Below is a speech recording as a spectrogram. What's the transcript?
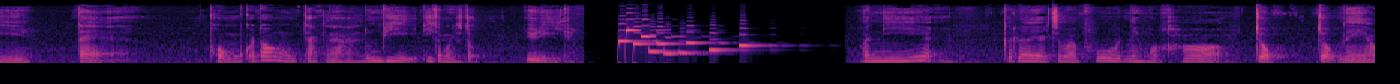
นี้ แต่ ผมก็ต้องจากลารุ่นพี่ที่กำลังจะจบอยู่ดี วันนี้ก็เลยอยากจะมาพูดในหัวข้อจบจบแล้ว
